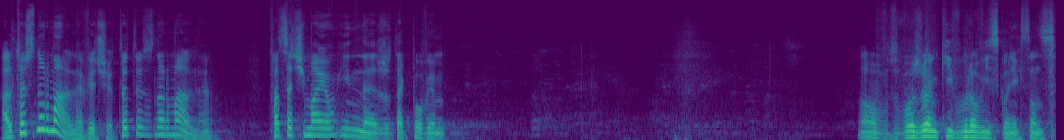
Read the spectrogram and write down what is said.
Ale to jest normalne, wiecie, to, to jest normalne. Faceci mają inne, że tak powiem. O, włożyłem kij w mrowisko niechcący.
